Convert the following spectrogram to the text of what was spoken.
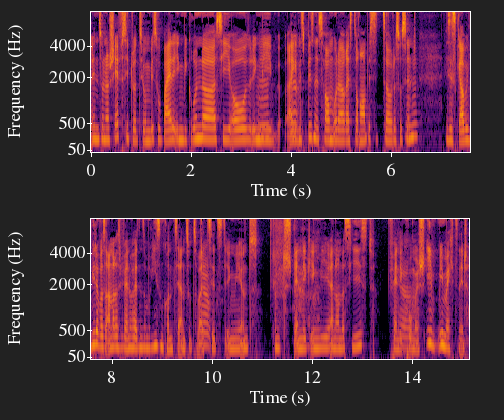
in so einer Chefsituation bist, wo beide irgendwie Gründer, CEOs oder irgendwie eigenes Business haben oder Restaurantbesitzer oder so sind, ist es, glaube ich, wieder was anderes, wie wenn du halt in so einem Riesenkonzern zu zweit Ja. sitzt irgendwie und, und ständig irgendwie einander siehst. Fände ich Ja. komisch. Ich, ich möchte es nicht,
